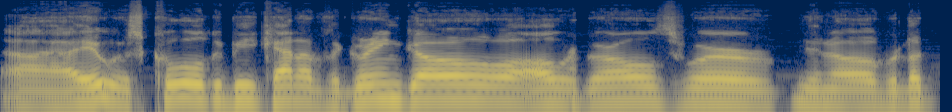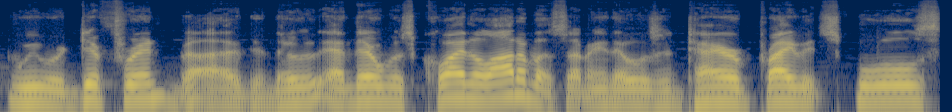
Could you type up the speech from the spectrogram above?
uh, it was cool to be kind of the gringo. All the girls were, you know, we, looked, we were different, uh, and there was quite a lot of us. I mean, there was entire private schools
